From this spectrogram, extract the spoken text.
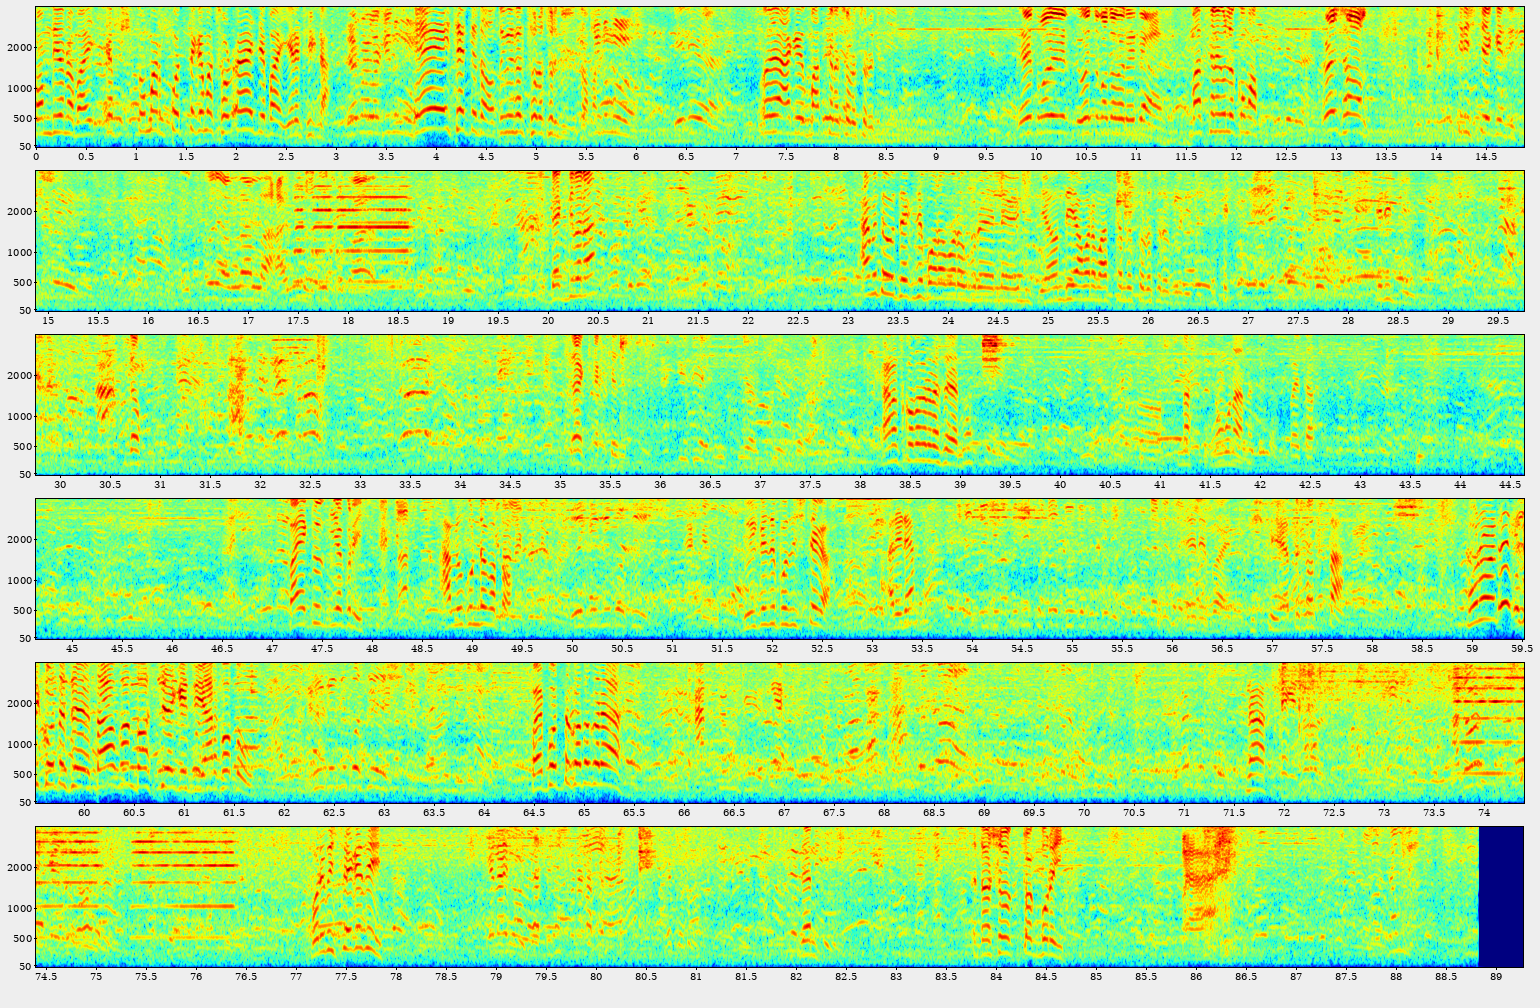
কম দিও না ভাই। এ তোমার প্রত্যেকে আমার ছোট এই যে ভাই এটা ঠিক না। এই এই সাইডে দাও। তুমি খালি ছোট ছোট দিচ্ছ ওই আগে মাঝখানে ছোট ছোট দিচ্ছ এই তোমার ওই তো কত করে এটা। মাঝখানে গুলো কমাও। এই শাল তিরিশ টাকা কেজি। আল্লাহ আল্লাহ হতে ব্যাগ দিবে না? আমি তো দেখছি বড় বড় উপরে লেগে নিছি। এখন দিয়ে আমার মাঝখানে ছোট ছোট করে দিতেছে। এটি কি? দাও। দেখ এক কেজি। আনাজ কত করে বেছেন না নমুনা আনাজ বাইতে আছে। ভাই একটু ইয়ে করি। আলু কোনটা কত? দুই কেজি পঁচিশ। টাকা? আর এটা? এরে ভাই এত সস্তা। পনেরো টাকা কেজি করতেছে তাও ওখান দশ টাকা কেজি আর কত? ভাই প্রত্যেক কত করে? না। বড় বিশ টাকা কেজি দেন। দর্শক টক বড়ই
